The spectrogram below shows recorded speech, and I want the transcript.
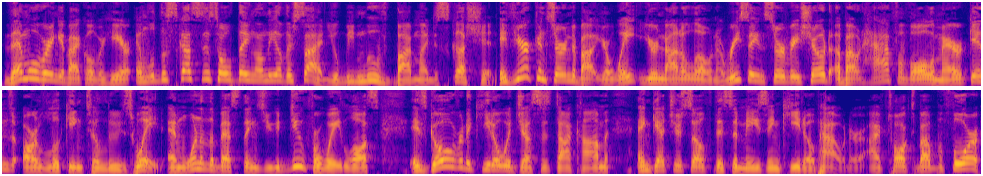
Then we'll bring it back over here and we'll discuss this whole thing on the other side. You'll be moved by my discussion. If you're concerned about your weight, you're not alone. A recent survey showed about half of all Americans are looking to lose weight. And one of the best things you could do for weight loss is go over to ketowithjustice.com and get yourself this amazing keto powder. I've talked about before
